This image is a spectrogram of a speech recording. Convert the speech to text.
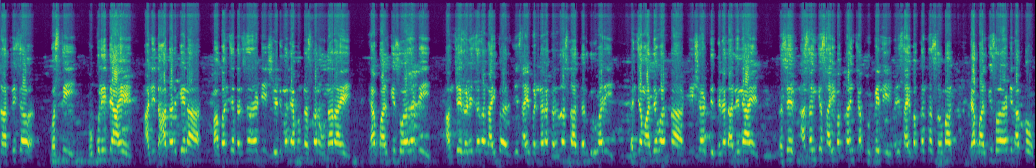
रात्रीचा वस्ती खोपोली इथे आहे आणि दहा तारखेला बाबांच्या दर्शनासाठी शिर्डीमध्ये आपण प्रस्थान होणार आहे. या पालखी सोहळ्यासाठी आमचे गणेशदादा गायकर जे साई भंडारा करत असतात दर गुरुवारी त्यांच्या माध्यमातून टी शर्ट देण्यात आलेले आहेत. तसेच असंख्य साई भक्तांच्या कृपेने म्हणजे साई भक्तांचा सहभाग या पालखी सोहळ्यासाठी लागतो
